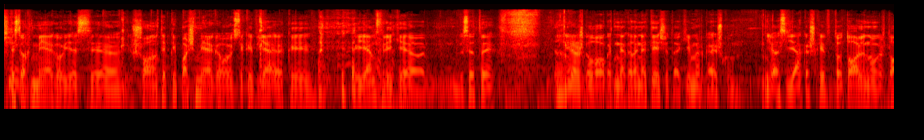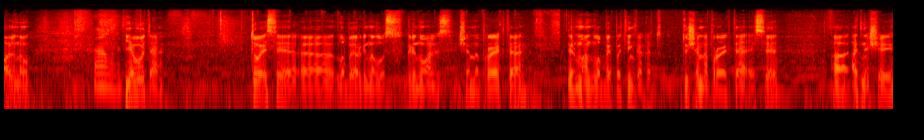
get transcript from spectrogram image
tiesiog mėgaujasi iš šono, taip kaip aš mėgavausi, kaip jie, kai, kai jiems reikėjo visą tai. Ir aš galvojau, kad niekada neteis šitą akimirką, aišku. Jos ją kažkaip to, tolinau ir tolinau. Sąmonės. Javutė, tu esi uh, labai originalus grinuolis šiame projekte ir man labai patinka, kad tu šiame projekte esi, uh, atnešiai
